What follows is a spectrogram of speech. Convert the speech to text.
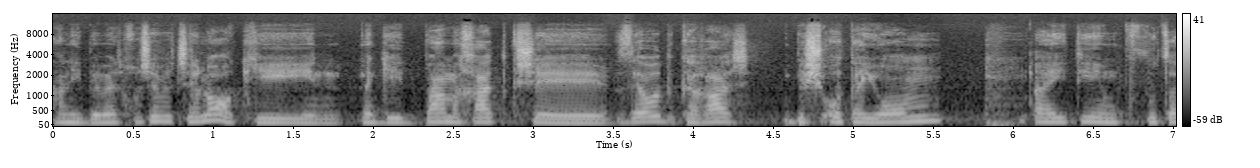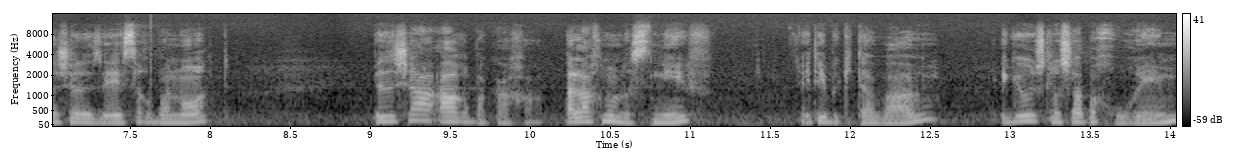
אני באמת חושבת שלא, כי נגיד פעם אחת כשזה עוד קרה בשעות היום, הייתי עם קבוצה של איזה עשר בנות, באיזה שעה ארבע ככה. הלכנו לסניף, הייתי בכיתה ו', הגיעו שלושה בחורים,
